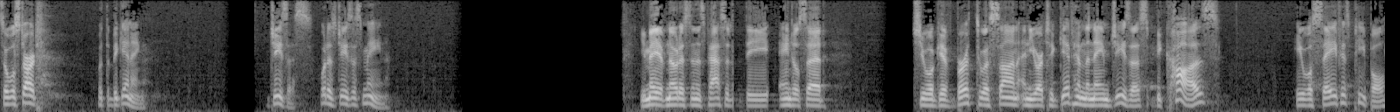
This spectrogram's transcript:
So we'll start with the beginning. Jesus. What does Jesus mean? You may have noticed in this passage that the angel said, She will give birth to a son, and you are to give him the name Jesus because he will save his people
